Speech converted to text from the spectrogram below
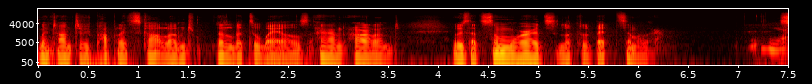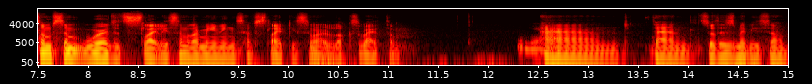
went on to populate Scotland, little bits of Wales and Ireland, was that some words look a bit similar. yeah, Some sim- words with slightly similar meanings have slightly similar looks about them. yeah. And then, so this is maybe some.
